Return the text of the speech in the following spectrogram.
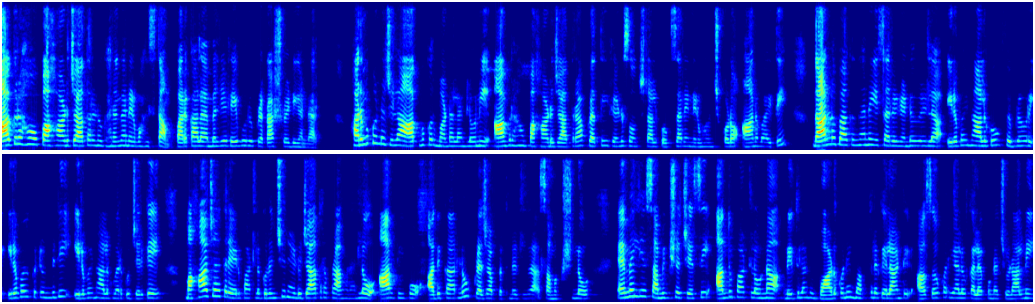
ఆగ్రహం పహాడ్ జాతరను ఘనంగా నిర్వహిస్తాం. పరకాల ఎమ్మెల్యే రేవూరు ప్రకాష్ రెడ్డి అన్నారు. హనుమకొండ జిల్లా ఆత్మకూరు మండలంలోని ఆగ్రహం పహాడ్ జాతర ప్రతి రెండు సంవత్సరాలకు ఒకసారి నిర్వహించుకోవడం ఆనవాయితీ. దానిలో భాగంగానే ఈసారి రెండు వేల ఇరవై నాలుగు ఫిబ్రవరి ఇరవై ఒకటి నుండి ఇరవై నాలుగు వరకు జరిగే మహాజాతర ఏర్పాట్ల గురించి నేడు జాతర ప్రాంగణంలో ఆర్డీఓ అధికారులు ప్రజాప్రతినిధుల సమక్షంలో ఎమ్మెల్యే సమీక్ష చేసి అందుబాటులో ఉన్న నిధులను వాడుకొని భక్తులకు ఎలాంటి అసౌకర్యాలు కలగకుండా చూడాలని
